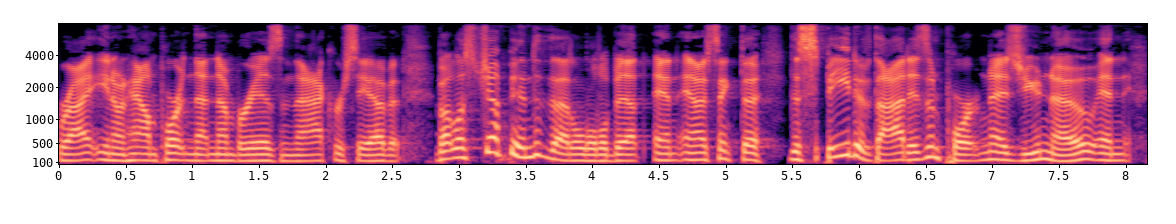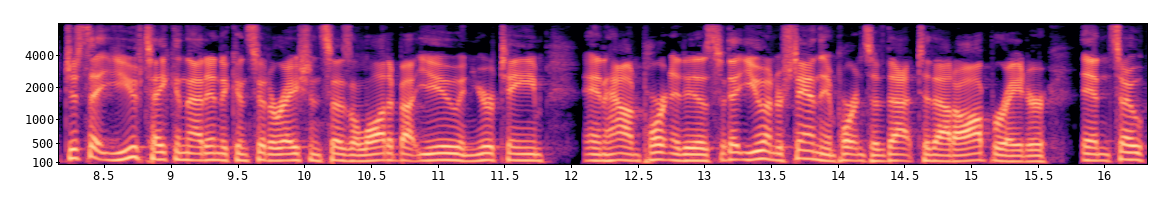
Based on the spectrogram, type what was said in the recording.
right? You know, and how important that number is and the accuracy of it. But let's jump into that a little bit. And and I think the the speed of that is important, as you know, and just that you've taken that into consideration says a lot about you and your team and how important it is that you understand the importance of that to that operator. And so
